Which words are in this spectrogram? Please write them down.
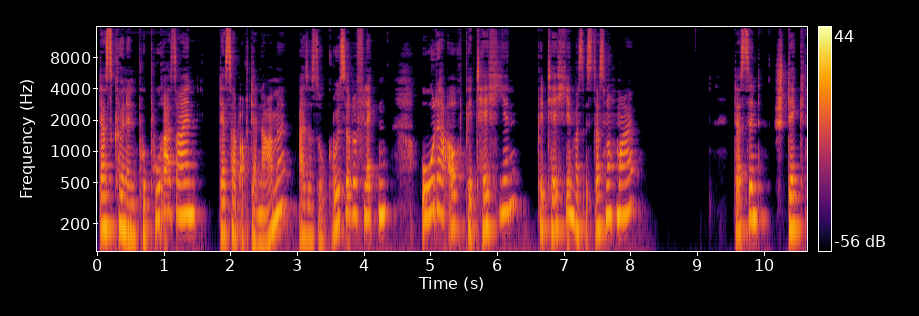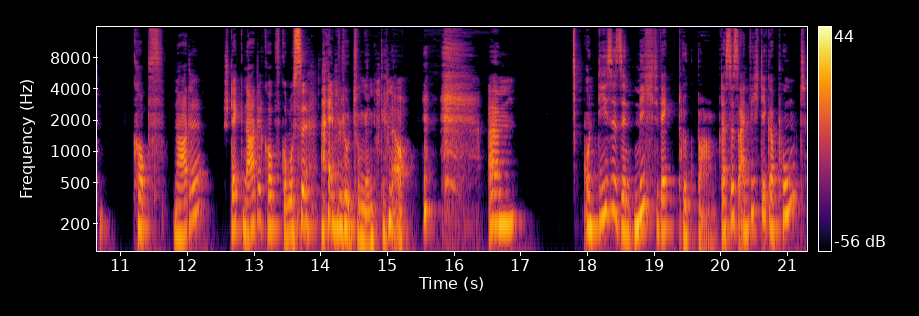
Das können Purpura sein, deshalb auch der Name, also so größere Flecken, oder auch Petechien. Petechien, was ist das nochmal? Das sind Steckkopfnadel, Stecknadelkopf große Einblutungen, genau. ähm, und diese sind nicht wegdrückbar. Das ist ein wichtiger Punkt,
